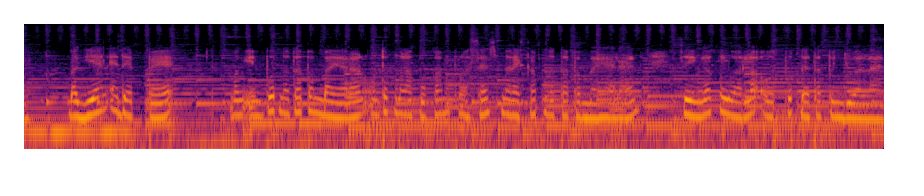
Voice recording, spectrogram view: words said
0 Bagian EDP menginput nota pembayaran untuk melakukan proses merekap nota pembayaran sehingga keluarlah output data penjualan.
